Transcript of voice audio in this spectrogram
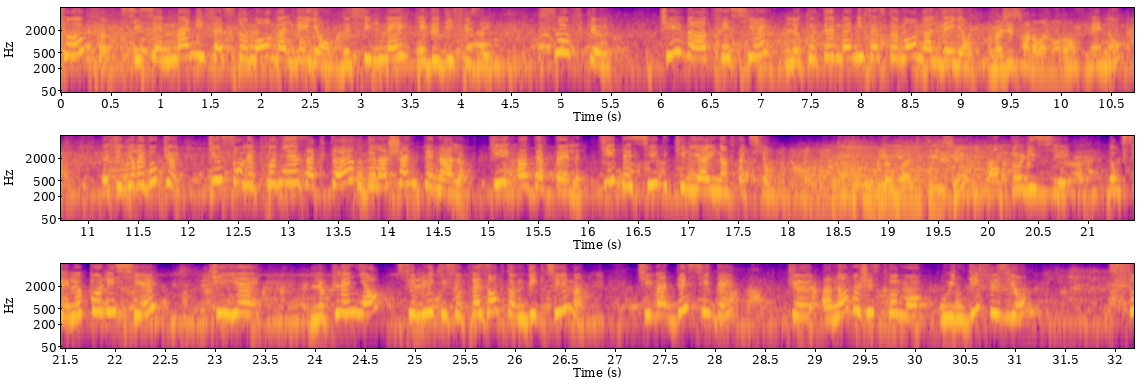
sauf si c'est manifestement malveillant de filmer et de diffuser. Sauf que qui va apprécier le côté manifestement malveillant? Un magistrat normalement, non? Mais non. Figurez-vous que qui sont les premiers acteurs de la chaîne pénale? Qui interpelle? Qui décide qu'il y a une infraction? Donc là vous parlez du policier. Un policier. Donc c'est le policier qui est le plaignant, celui qui se présente comme victime, qui va décider qu'un enregistrement ou une diffusion sont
